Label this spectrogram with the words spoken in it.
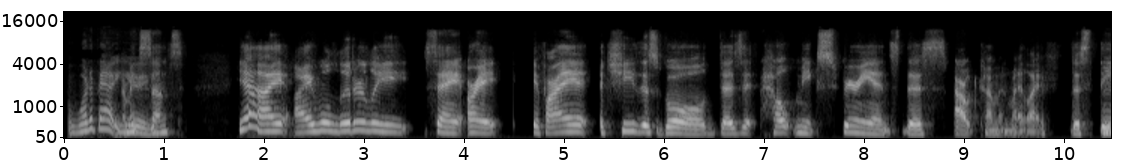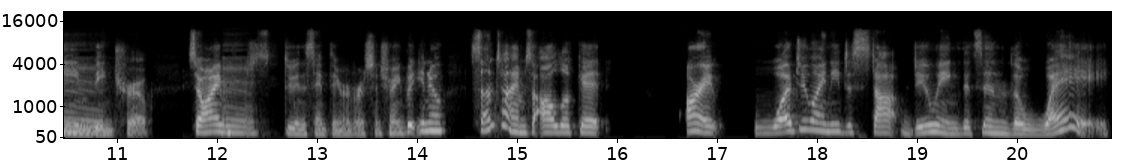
What about that you? makes sense. Yeah i i will literally say all right if i achieve this goal does it help me experience this outcome in my life this theme mm. being true? So i'm mm. doing the same thing reverse engineering. But you know sometimes i'll look at all right, what do I need to stop doing that's in the way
